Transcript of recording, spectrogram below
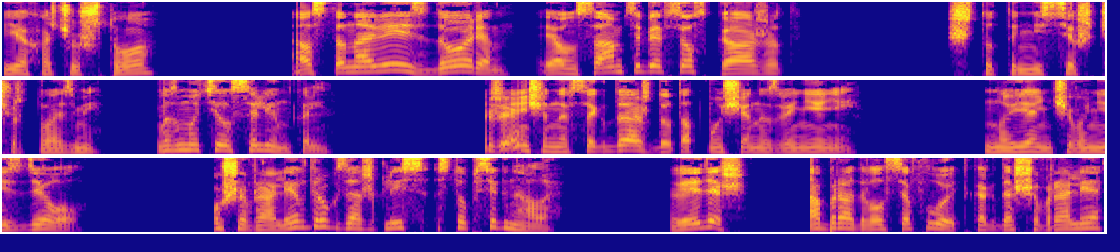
«Я хочу что?» «Остановись, Дорин, и он сам тебе все скажет». «Что ты несешь, черт возьми?» — возмутился Линкольн. «Женщины всегда ждут от мужчин извинений. Но я ничего не сделал». У «Шевроле» вдруг зажглись стоп-сигналы. «Видишь?» — обрадовался Флойд, когда «Шевроле»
